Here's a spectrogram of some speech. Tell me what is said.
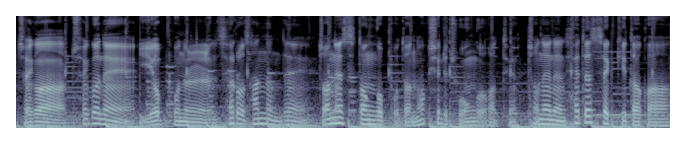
제가 최근에 이어폰을 새로 샀는데 전에 쓰던 것보다는 확실히 좋은 것 같아요. 전에는 헤드셋 끼다가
